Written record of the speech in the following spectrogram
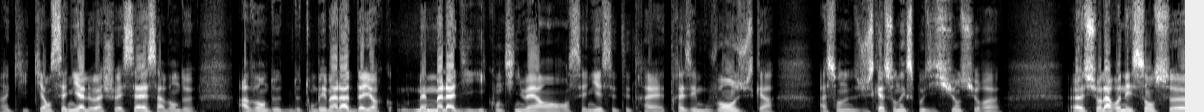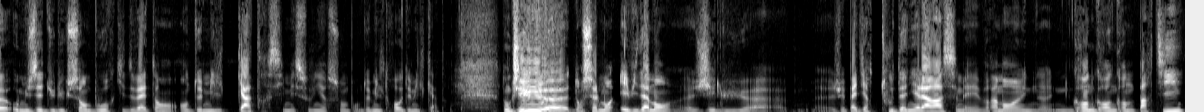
Hein, qui, enseignait à l'EHESS avant de, tomber malade. D'ailleurs, même malade, il, continuait à enseigner. C'était très, émouvant jusqu'à son, jusqu'à son exposition sur, euh, euh, sur la Renaissance euh, au musée du Luxembourg, qui devait être en, 2004, si mes souvenirs sont bons, 2003 ou 2004. Donc j'ai eu, non seulement évidemment, j'ai lu, je vais pas dire tout Daniel Arras, mais vraiment une, grande, grande, grande partie.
